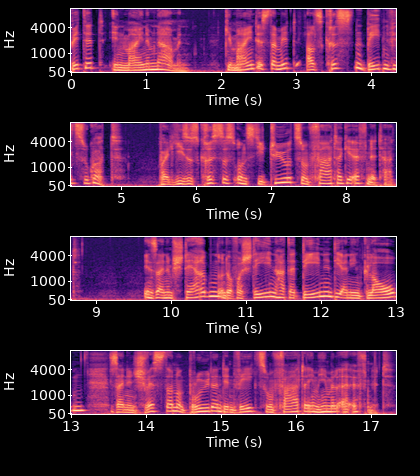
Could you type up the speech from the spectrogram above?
Bittet in meinem Namen. Gemeint ist damit, als Christen beten wir zu Gott, weil Jesus Christus uns die Tür zum Vater geöffnet hat. In seinem Sterben und Auferstehen hat er denen, die an ihn glauben, seinen Schwestern und Brüdern den Weg zum Vater im Himmel eröffnet.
